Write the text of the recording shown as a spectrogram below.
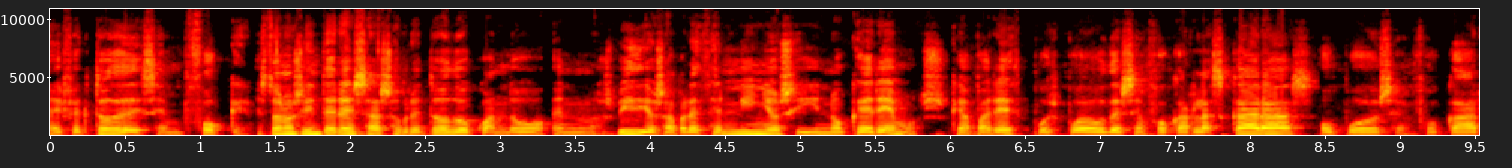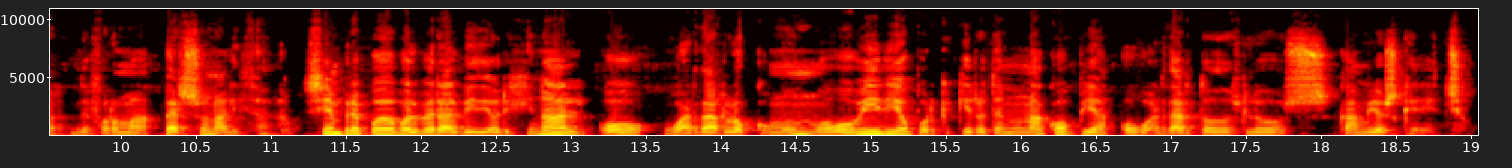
efecto de desenfoque. Esto nos interesa sobre todo cuando en los vídeos aparecen niños y no queremos que aparezca, pues puedo desenfocar las caras o puedo desenfocar de forma personalizada. Siempre puedo volver al vídeo original o guardarlo como un nuevo vídeo porque quiero tener una copia o guardar todos los cambios que he hecho.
